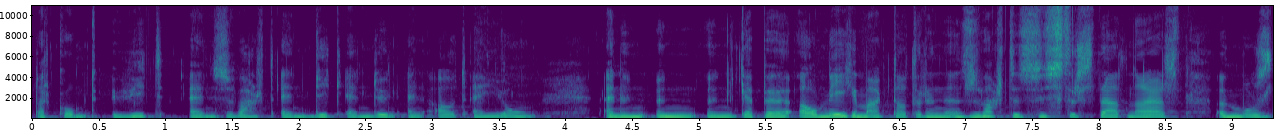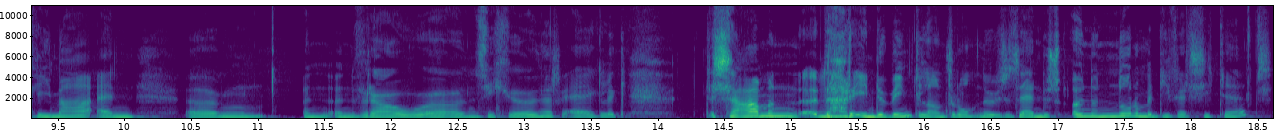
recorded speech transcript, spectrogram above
Daar komt wit en zwart en dik en dun en oud en jong. En een, een, ik heb uh, al meegemaakt dat er een, zwarte zuster staat naast een moslima en um, een, vrouw, een zigeuner eigenlijk. Samen daar in de winkel aan het rondneuzen zijn. Dus een enorme diversiteit.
